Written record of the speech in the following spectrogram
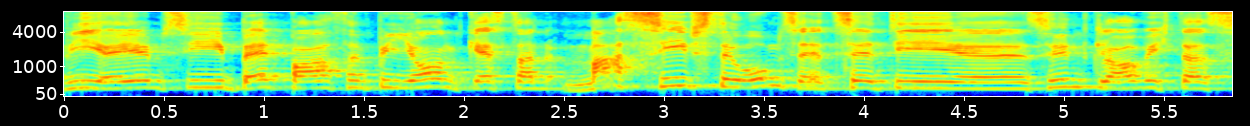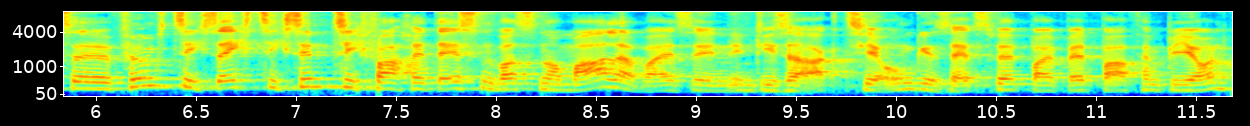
wie AMC, Bed Bath Beyond gestern massivste Umsätze, die äh, sind glaube ich das äh, 50, 60, 70-fache dessen, was normalerweise in, in, dieser Aktie umgesetzt wird bei Bed Bath Beyond.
